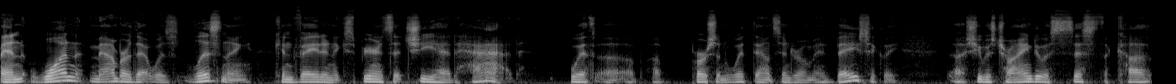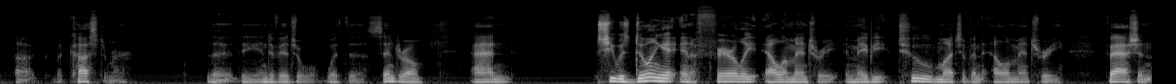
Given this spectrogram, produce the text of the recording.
and one member that was listening conveyed an experience that she had had with a, a person with Down syndrome, and basically, uh, she was trying to assist the cu- uh, the customer, the the individual with the syndrome, and she was doing it in a fairly elementary and maybe too much of an elementary fashion.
